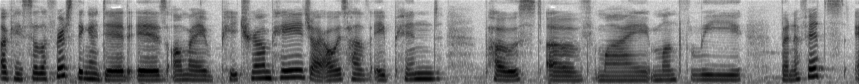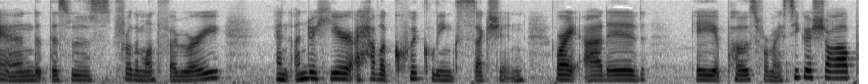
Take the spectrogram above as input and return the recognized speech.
Okay, so the first thing I did is on my Patreon page, I always have a pinned post of my monthly benefits, and this was for the month of February. And under here, I have a quick links section where I added a post for my secret shop,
